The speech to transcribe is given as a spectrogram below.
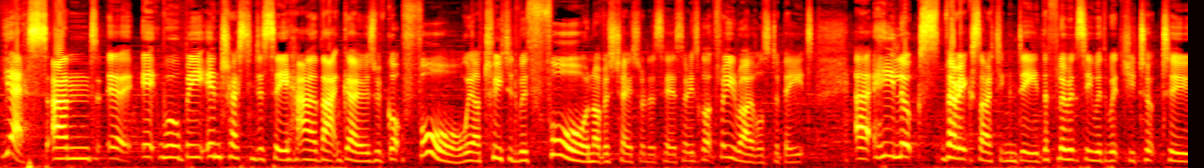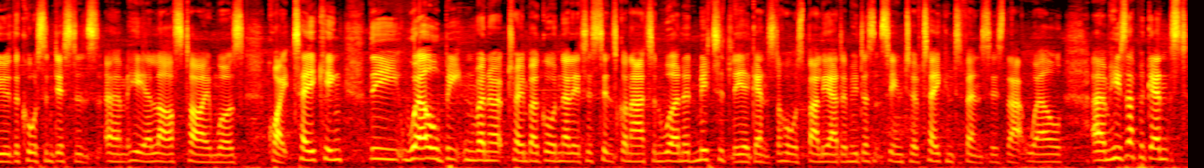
Yes, and uh, it will be interesting to see how that goes. We've got four. We are treated with four novice chase runners here, so he's got three rivals to beat. Uh, he looks very exciting indeed. The fluency with which he took to the course and distance um, here last time was quite taking. The well beaten runner up trained by Gordon Elliott has since gone out and won, admittedly against a horse, Ballyadam, who doesn't seem to have taken to fences that well. Um, he's up against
